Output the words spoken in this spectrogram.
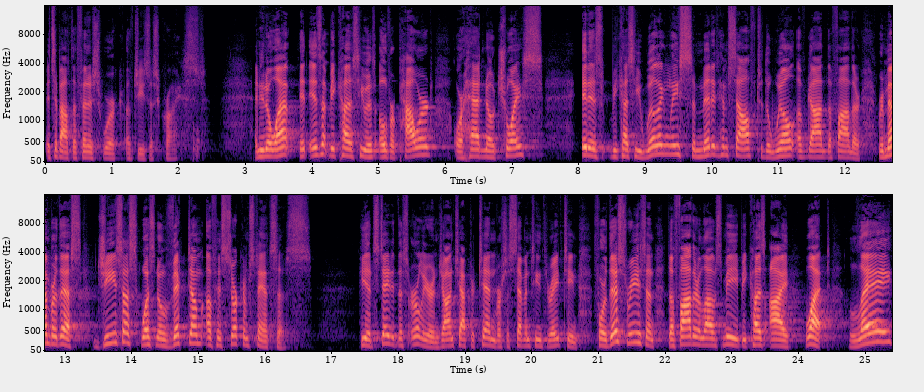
It's about the finished work of Jesus Christ. And you know what? It isn't because he was overpowered or had no choice. It is because he willingly submitted himself to the will of God the Father. Remember this Jesus was no victim of his circumstances. He had stated this earlier in John chapter 10, verses 17 through 18. For this reason, the Father loves me because I, what? Lay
